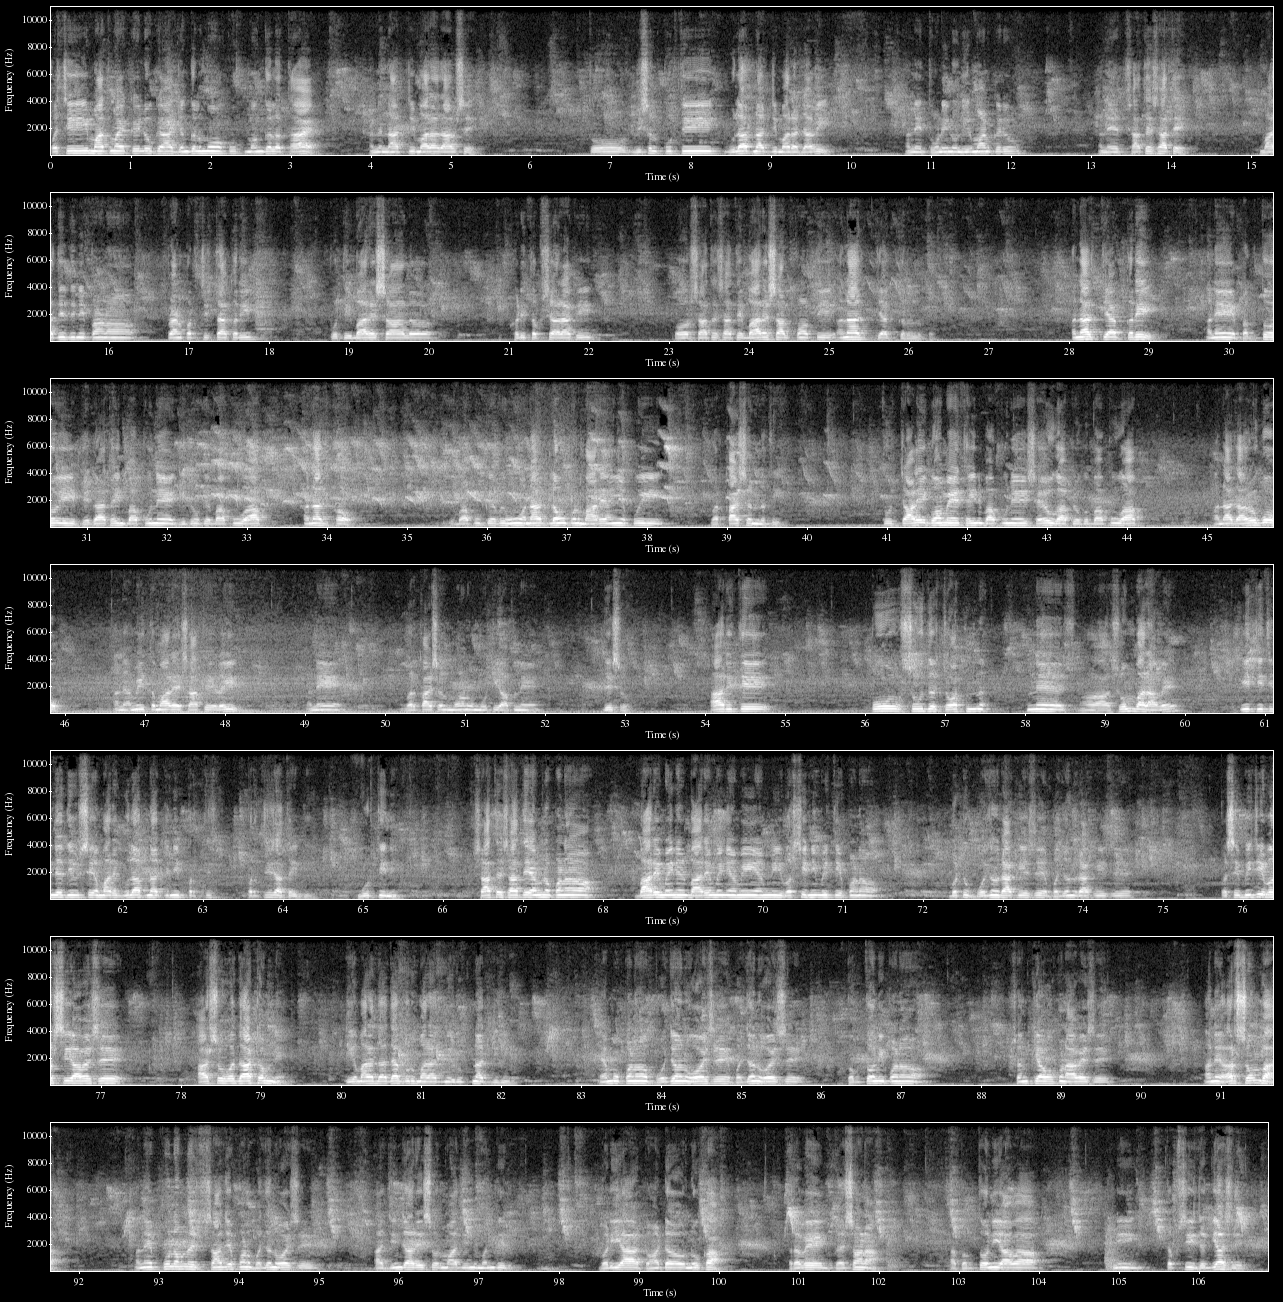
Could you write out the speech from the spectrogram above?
પછી મહાત્માએ કહ્યું કે આ જંગલમાં કોઈક મંગલ થાય અને નાથજી મહારાજ આવશે. તો વિશલપુરથી ગુલાબનાથજી મહારાજ આવી અને ધોણીનું નિર્માણ કર્યું અને સાથે સાથે મહાદેવજીની પ્રાણ પ્રાણ પ્રતિષ્ઠા કરી. પોતે બારે સાલ ખડી તપસ્યા રાખી. ઓર સાથે સાથે બારે સાલ પણ અનાજ ત્યાગ કરેલો હતો અનાજ ત્યાગ કરી અને ભક્તોએ ભેગા થઈને બાપુને કીધું કે બાપુ આપ અનાજ ખાઓ બાપુ કે ભાઈ હું અનાજ લઉં પણ મારે અહીંયા કોઈ વરકાશન નથી તો ચાળે ગામે થઈને બાપુને સહયોગ આપ્યો કે બાપુ આપ અનાજ આરોગો અને અમે તમારે સાથે રહી અને વરકાશન મોણું મોટી આપને દેશો. આ રીતે પો સુદ, ચોથ ને સોમવાર આવે, એ તિથિને દિવસે અમારે ગુલાબનાથજીની પ્રતિ, પ્રતિષ્ઠા થઈ હતી, મૂર્તિની. સાથે સાથે એમનો પણ બારે મહિને બારે મહિને અમે એમની વર્ષી નિમિત્તે પણ બટુક ભોજન રાખીએ છીએ, ભજન રાખીએ છીએ. પછી બીજી વર્ષી આવે છે આશોવદ આઠમને. એ અમારા દાદા ગુરુ મહારાજની રૂપનાથજીની. એમાં પણ ભોજન હોય છે, ભજન હોય છે, ભક્તોની પણ સંખ્યાઓ પણ આવે છે. અને હર સોમવાર અને પૂનમને સાંજે પણ ભજન હોય છે. આ જિંજારેશ્વર મહાદેવનું મંદિર, વડિયા ઢોંડવ નોખા, રવે, ભેસાણા, આ ભક્તોની આવાની તપસી જગ્યા છે.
